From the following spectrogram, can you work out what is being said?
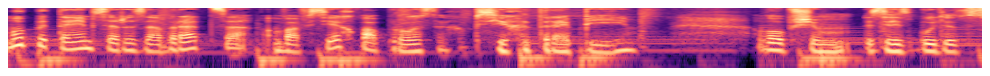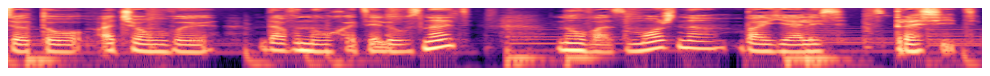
мы пытаемся разобраться во всех вопросах психотерапии. В общем, здесь будет все то, о чем вы давно хотели узнать, но, возможно, боялись спросить.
